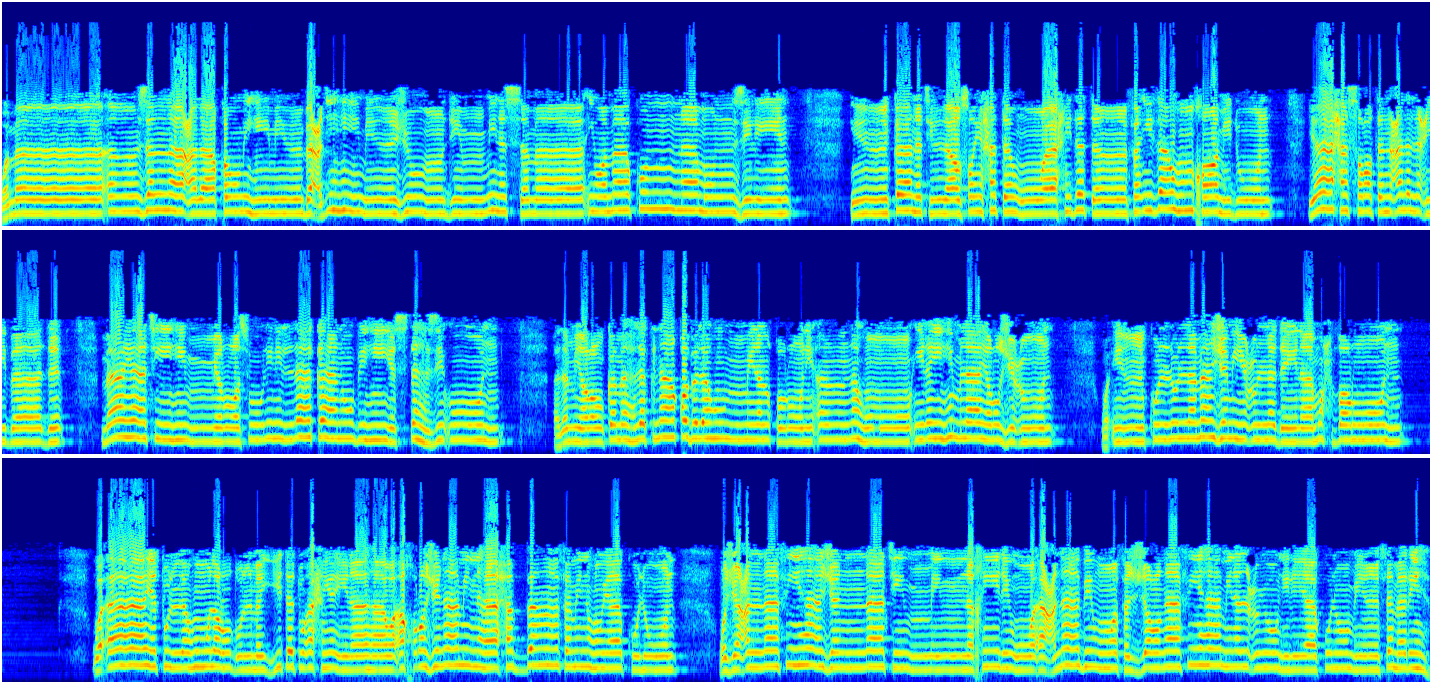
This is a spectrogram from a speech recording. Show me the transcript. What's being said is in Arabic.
وما أنزلنا على قومه من بعده من جند من السماء وما كنا منزلين إن كانت إلا صيحة واحدة فإذا هم خامدون يا حسرة على العباد ما ياتيهم من رسول إلا كانوا به يستهزئون ألم يروا كما أهلكنا قبلهم من القرون أنهم إليهم لا يرجعون وإن كل لما جميع لدينا محضرون وآية لهم الأرض الميتة أحييناها وأخرجنا منها حبا فمنه يأكلون وجعلنا فيها جنات من نخيل وأعناب وفجرنا فيها من العيون ليأكلوا من ثمره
